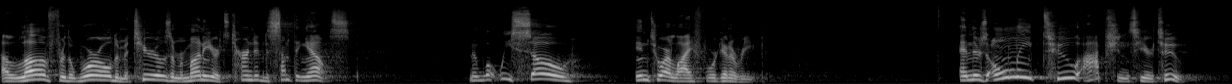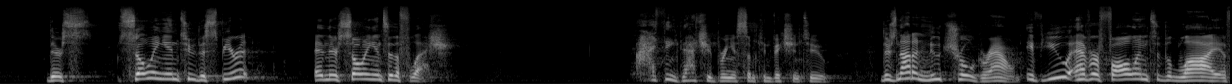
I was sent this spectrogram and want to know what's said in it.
a love for the world and materialism or money, or it's turned into something else. And what we sow into our life, we're going to reap. And there's only two options here, too. There's sowing into the spirit and they're sowing into the flesh. I think that should bring us some conviction too. There's not a neutral ground. If you ever fall into the lie of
